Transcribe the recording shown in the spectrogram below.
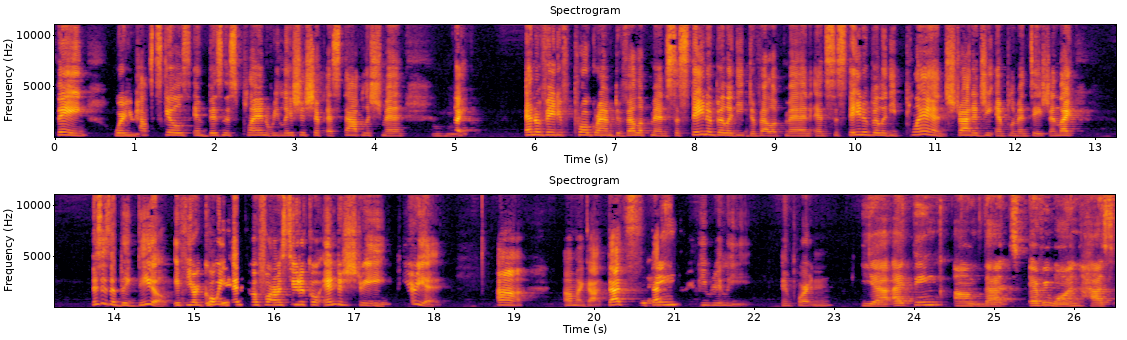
thing where you mm-hmm. have skills in business plan, relationship establishment, mm-hmm. like innovative program development, sustainability development, and sustainability plan strategy implementation. Like, this is a big deal if you're going into a pharmaceutical industry, period. Uh, oh my God, that's that's really, really important. Yeah, I think um, that everyone has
